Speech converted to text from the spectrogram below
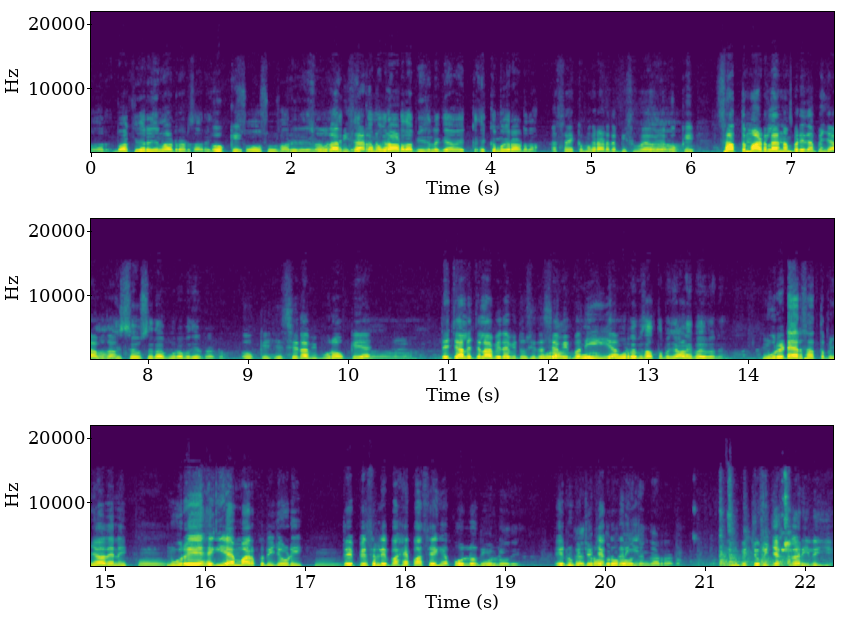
ਔਰ ਬਾਕੀ ਦਾ ਰਹਿਣ ਵਾਲਾ ਸਾਰੇ। ਓਕੇ ਸੋ ਸੂ ਸਾਰੀ ਰਹਿਣ ਸੌ ਦਾ ਵਾਲਾ। ਵੀ ਇੱਕ ਮਗਰਾੜ ਦਾ ਪੀਸ ਲੱਗਿਆ ਹੋਇਆ ਇੱਕ ਇੱਕ ਮਗਰਾੜ ਦਾ। ਅੱਛਾ ਇੱਕ ਮਗਰਾੜ ਦਾ ਪੀਸ ਹੋਇਆ ਹੋਇਆ। ਓਕੇ 7 ਮਾਡਲ ਆ ਨੰਬਰ ਇਹਦਾ ਪੰਜਾਬ ਦਾ। ਹਿੱਸੇ ਉਸੇ ਦਾ ਪੂਰਾ ਵਧੀਆ ਟਰੈਕਟਰ ਓਕੇ ਹਿੱਸੇ ਦਾ ਵੀ ਪੂਰਾ ਓਕੇ ਹੈ ਹਾਂ। ਤੇ ਚੱਲ ਚਲਾਵੇ ਦਾ ਵੀ ਤੁਸੀਂ ਦੱਸਿਆ ਵੀ ਵਧੀਆ ਆ। ਮੂਰਲੇ ਵੀ 750 ਵਾਲੇ ਪਏ ਹੋਏ ਨੇ। ਮੂਰੇ ਟਾਇਰ 750 ਦੇ ਨੇ। ਮੂਰੇ ਹੈਗੀ ਐ ਮਰਫ ਦੀ ਜੋੜੀ। ਤੇ ਪਿਛਲੇ ਪਾਸੇ ਪਾਸੇ ਹੈਗੀ ਪੋਲੋ ਦੀ ਜੋੜੀ। ਦੀ। ਇਹਨੂੰ ਵਿੱਚੋਂ ਚੈੱਕ ਕਰੀਏ। ਇਹਨੂੰ ਵਿੱਚੋਂ ਵੀ ਚੈੱਕ ਕਰ ਹੀ ਲਈਏ।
